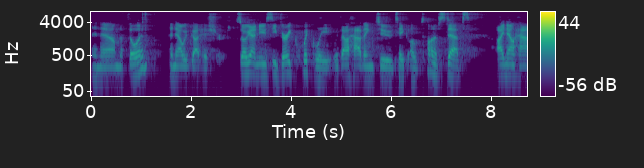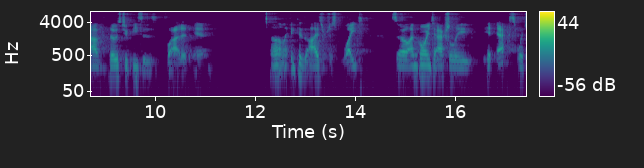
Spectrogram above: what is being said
and now I'm going to fill in, and now we've got his shirt. So again, you see very quickly, without having to take a ton of steps, I now have those two pieces flatted in. Um, I think his eyes are just white. So I'm going to actually hit X, which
